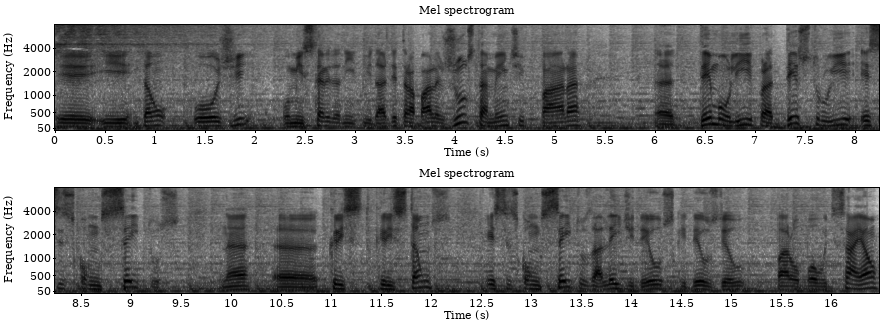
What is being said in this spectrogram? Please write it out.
E, e, então, hoje, o Ministério da Iniquidade trabalha justamente para uh, demolir, para destruir esses conceitos né, uh, cristãos esses conceitos da lei de Deus que Deus deu para o povo de Israel,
